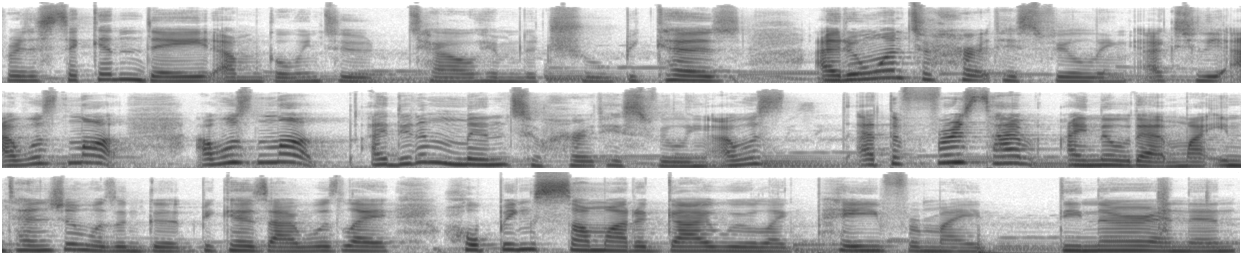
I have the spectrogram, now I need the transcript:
for the second date i'm going to tell him the truth because i don't want to hurt his feeling. Actually i was not i was not i didn't mean to hurt his feeling. I was at the first time i know that my intention wasn't good because i was like hoping some other guy will like pay for my dinner and then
